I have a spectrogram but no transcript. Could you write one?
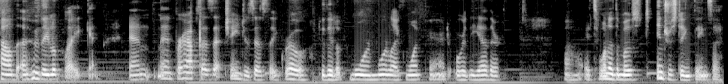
how the, who they look like. And, and, and perhaps as that changes as they grow, do they look more and more like one parent or the other? Uh, it's one of the most interesting things I,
